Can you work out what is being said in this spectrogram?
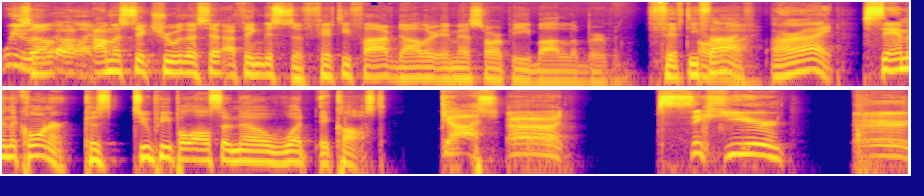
we so I- I'm gonna stick true with this. I think this is a $55 MSRP bottle of bourbon. 55. All right. Sam in the corner, because two people also know what it cost. Gosh, uh, six year. Uh,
